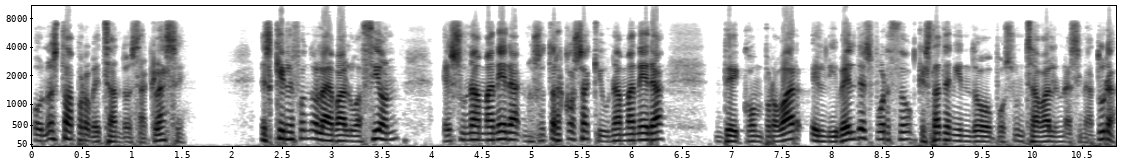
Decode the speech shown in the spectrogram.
o no está aprovechando esa clase. Es que en el fondo la evaluación es una manera, no es otra cosa que una manera de comprobar el nivel de esfuerzo que está teniendo pues, un chaval en una asignatura.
